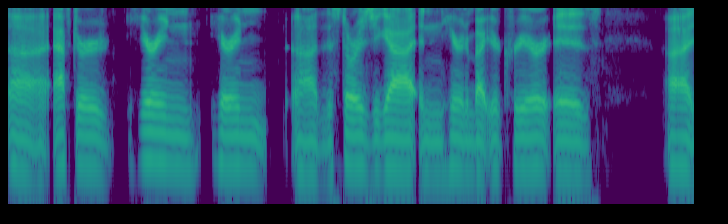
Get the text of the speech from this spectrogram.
uh, after hearing hearing uh, the stories you got and hearing about your career is uh,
